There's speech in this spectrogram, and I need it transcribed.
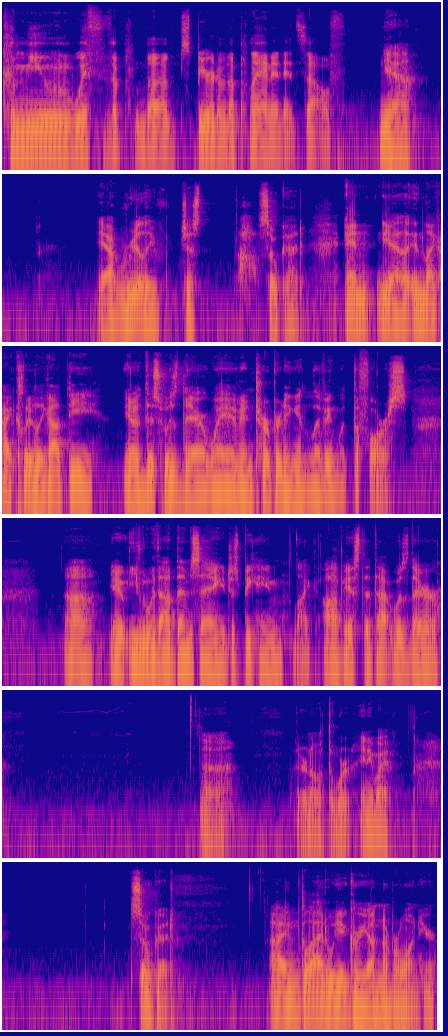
commune with the the spirit of the planet itself. Yeah. Yeah, really just oh, so good. And yeah, and like I clearly got the, you know, this was their way of interpreting and living with the force. Uh, you know, even without them saying it just became like obvious that that was their uh I don't know what the word. Anyway. So good. I'm glad we agree on number 1 here.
